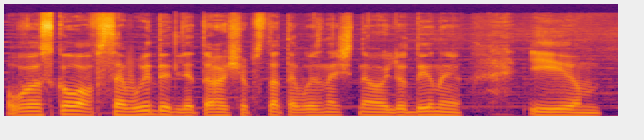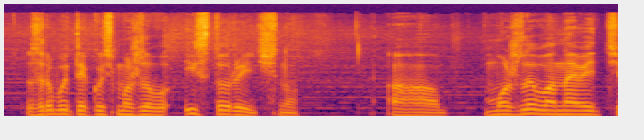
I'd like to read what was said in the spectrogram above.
обов'язково все вийде для того, щоб стати визначною людиною і зробити якусь, можливо, історичну, е, можливо, навіть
